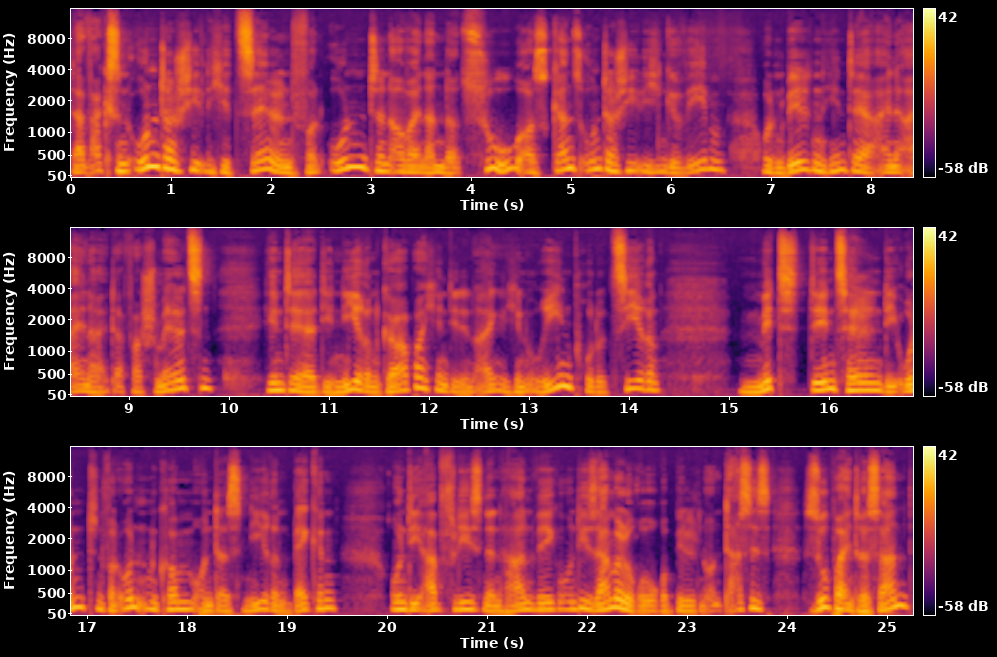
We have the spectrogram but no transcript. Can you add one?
da wachsen unterschiedliche Zellen von unten aufeinander zu, aus ganz unterschiedlichen Geweben und bilden hinterher eine Einheit. Da verschmelzen hinterher die Nierenkörperchen, die den eigentlichen Urin produzieren, mit den Zellen, die unten von unten kommen und das Nierenbecken und die abfließenden Harnwege und die Sammelrohre bilden. Und das ist super interessant,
